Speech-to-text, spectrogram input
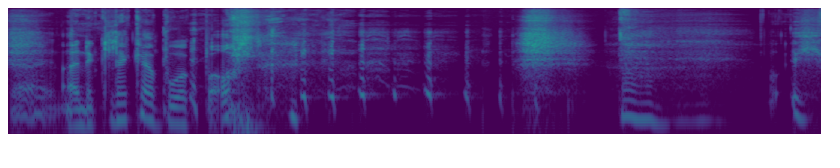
Nein. Eine Kleckerburg bauen. Ich,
